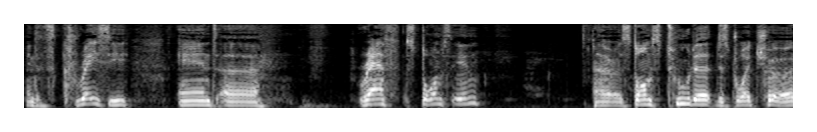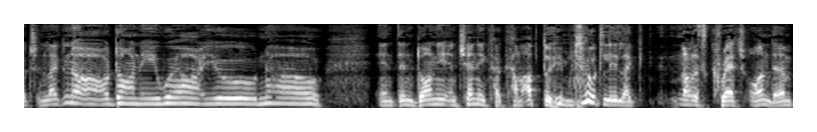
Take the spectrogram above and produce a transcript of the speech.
and it's crazy. And uh, Raph storms in, uh, storms to the destroyed church, and like, no, Donnie, where are you? No. And then Donnie and Jennika come up to him, totally like not a scratch on them,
